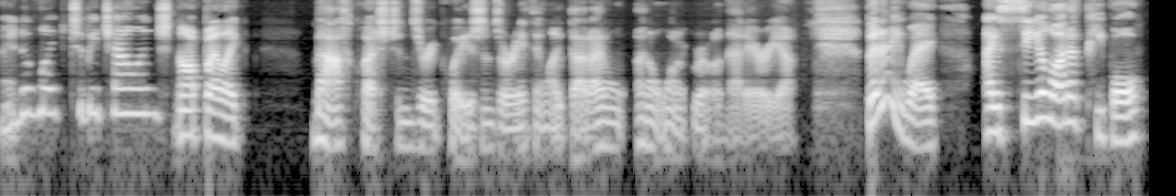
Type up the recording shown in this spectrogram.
kind of like to be challenged, not by like math questions or equations or anything like that. I don't I don't want to grow in that area. But anyway, I see a lot of people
